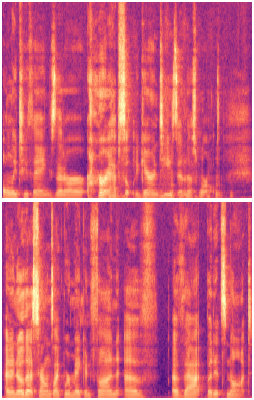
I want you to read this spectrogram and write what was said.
only two things that are, are absolutely guarantees in this world. And I know that sounds like we're making fun of of that, but it's not.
